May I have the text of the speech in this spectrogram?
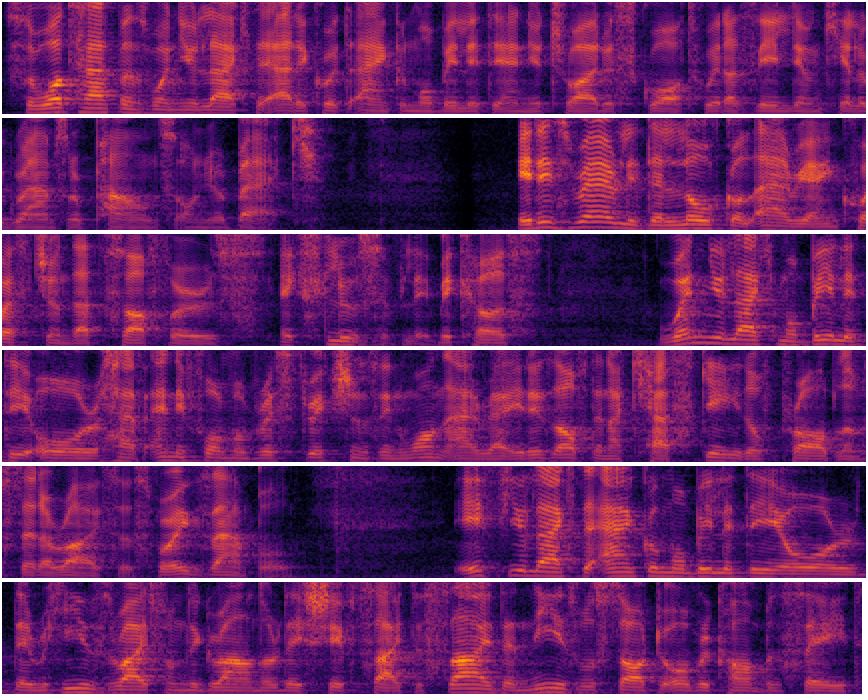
So what happens when you lack the adequate ankle mobility and you try to squat with a zillion kilograms or pounds on your back? It is rarely the local area in question that suffers exclusively because when you lack mobility or have any form of restrictions in one area, it is often a cascade of problems that arises. For example, if you lack the ankle mobility or the heels rise from the ground or they shift side to side, the knees will start to overcompensate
